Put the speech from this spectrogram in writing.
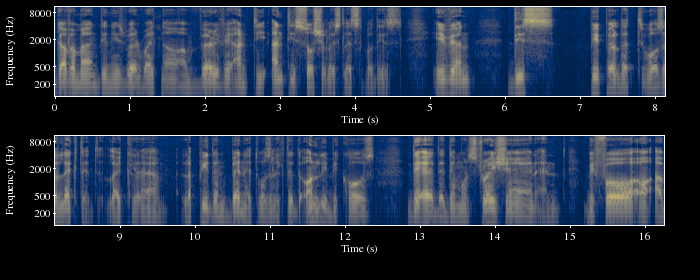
government in Israel right now are very, very anti anti socialist. Let's put this. Even this people that was elected, like uh, Lapid and Bennett, was elected only because they had a demonstration and before uh,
